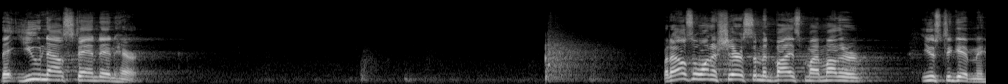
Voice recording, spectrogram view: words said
that you now stand to inherit. But I also want to share some advice my mother used to give me.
